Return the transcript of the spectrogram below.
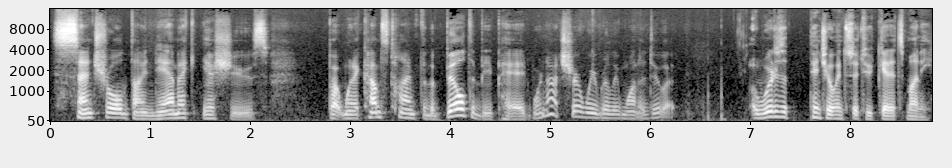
central dynamic issues. But when it comes time for the bill to be paid, we're not sure we really want to do it. Where does the Pinchot Institute get its money?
